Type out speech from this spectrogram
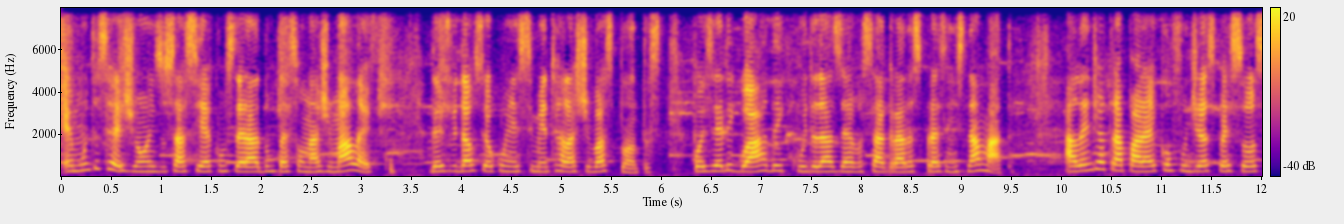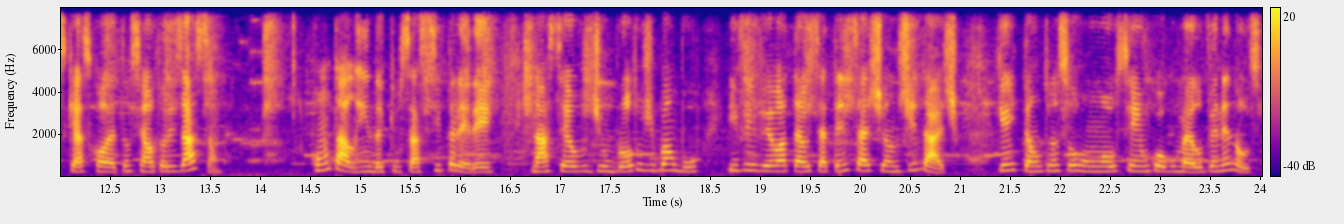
Em muitas regiões, o Saci é considerado um personagem maléfico, devido ao seu conhecimento relativo às plantas, pois ele guarda e cuida das ervas sagradas presentes na mata além de atrapalhar e confundir as pessoas que as coletam sem autorização. Conta a lenda que o Saci Pererê nasceu de um broto de bambu e viveu até os 77 anos de idade, e então transformou-se em um cogumelo venenoso.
